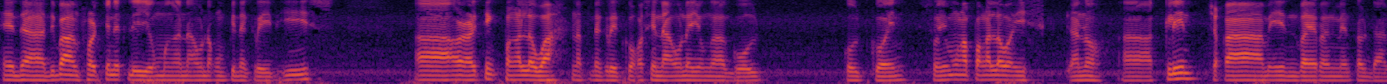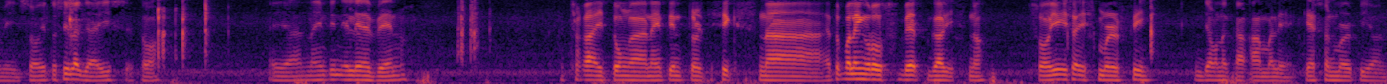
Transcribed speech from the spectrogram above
And, uh, di ba, unfortunately, yung mga nauna kong pinag-grade is uh, or I think pangalawa na pinag-grade ko kasi nauna yung uh, gold gold coin. So, yung mga pangalawa is ano, uh, clean tsaka may environmental damage. So ito sila guys, ito. Ayan, 1911. At saka itong uh, 1936 na ito pala yung Roosevelt guys, no. So yung isa is Murphy. Hindi ako nagkakamali. Quezon Murphy 'yon.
